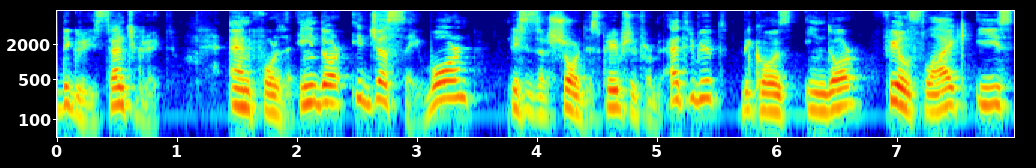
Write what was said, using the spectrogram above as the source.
degrees centigrade. And for the indoor, it just say warm. This is a short description from the attribute because indoor feels like is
